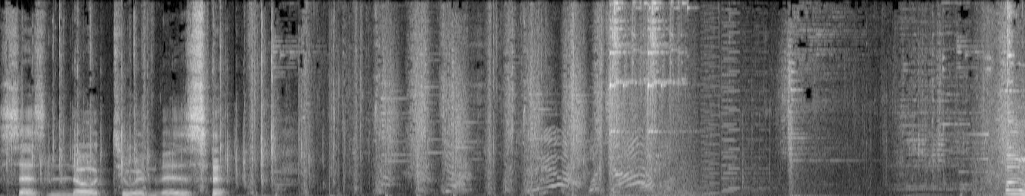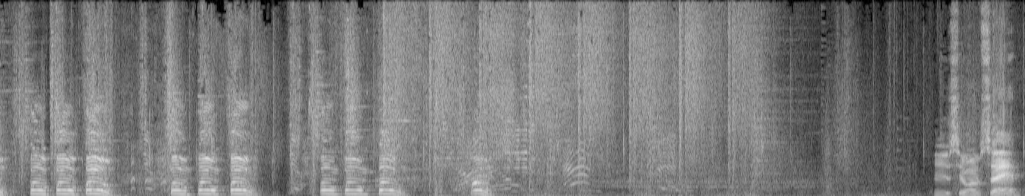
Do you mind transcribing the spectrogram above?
says no to invis. Boom, boom, boom, boom, boom, boom, boom, boom, boom, boom, boom. You see what I'm saying?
